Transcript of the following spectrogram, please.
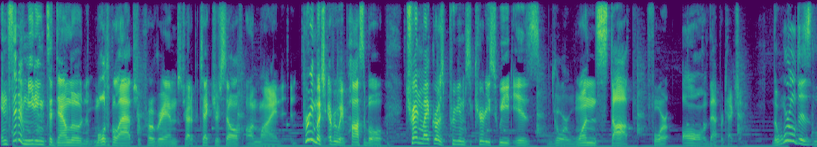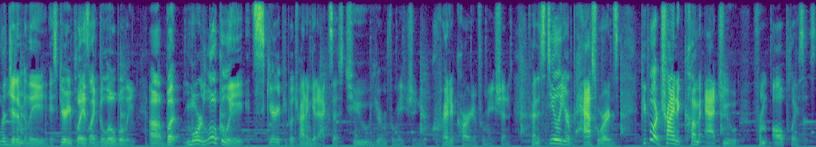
Instead of needing to download multiple apps or programs to try to protect yourself online in pretty much every way possible, Trend Micro's Premium Security Suite is your one stop for all of that protection. The world is legitimately a scary place like globally, uh, but more locally, it's scary people trying to get access to your information, your credit card information, trying to steal your passwords. People are trying to come at you from all places.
